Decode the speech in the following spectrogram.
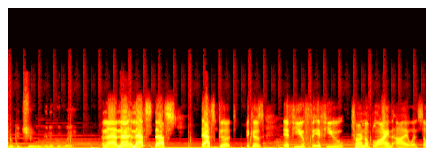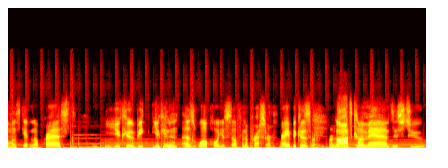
look at you in a good way. And that, and, that, and that's that's that's good because if you if you turn a blind eye when someone's getting oppressed, mm-hmm. you could be you can as well call yourself an oppressor, right? Because right, right. God's command is to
